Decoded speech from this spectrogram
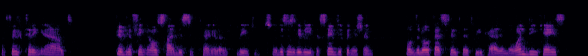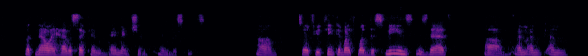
or filtering out everything outside this rectangular region. So this is really the same definition of the low pass filter that we had in the 1D case, but now I have a second dimension in this case. Um, so if you think about what this means is that um, I'm, I'm, I'm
